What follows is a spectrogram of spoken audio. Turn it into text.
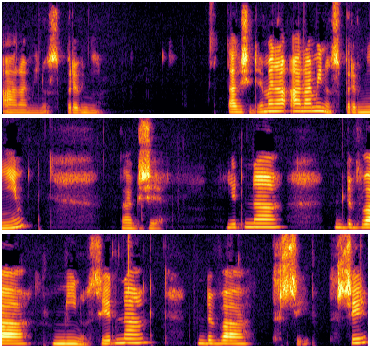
a na minus první. Takže jdeme na a na minus první. Takže 1, 2, minus 1, 2, 3, 3,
